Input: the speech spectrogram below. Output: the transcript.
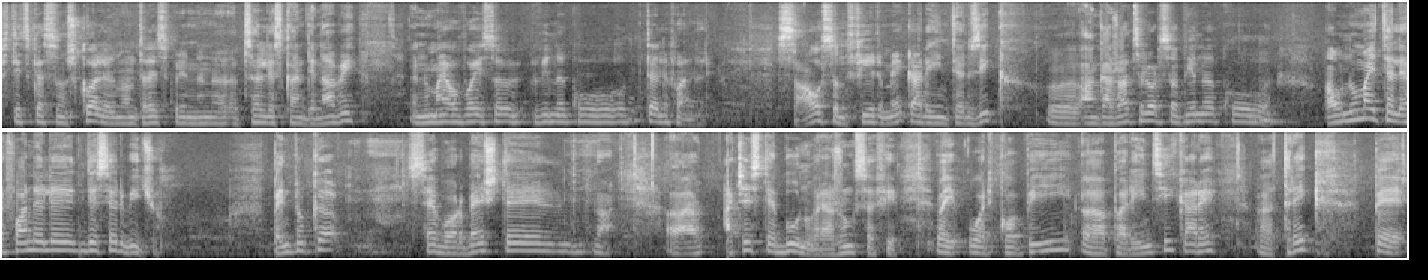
Știți că sunt școli, mă întâlnesc prin țările Scandinavii, nu mai au voie să vină cu telefoanele. Sau sunt firme care interzic uh, angajaților să vină cu... Mm. Au numai telefoanele de serviciu. Pentru că se vorbește, da, aceste bunuri ajung să fie. Băi, ori copiii, uh, părinții care uh, trec pe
